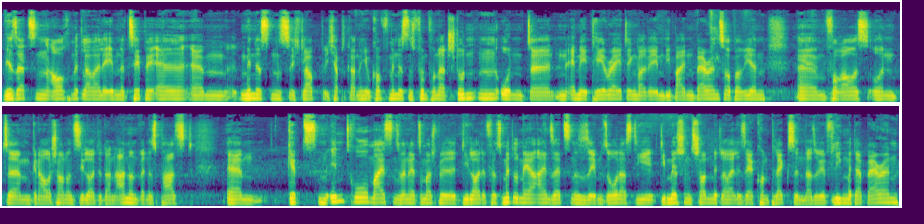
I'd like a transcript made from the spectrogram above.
Wir setzen auch mittlerweile eben eine CPL ähm, mindestens, ich glaube, ich habe es gerade nicht im Kopf, mindestens 500 Stunden und äh, ein MEP-Rating, weil wir eben die beiden Barons operieren ähm, voraus und ähm, genau schauen uns die Leute dann an und wenn es passt, ähm, gibt es ein Intro. Meistens, wenn wir zum Beispiel die Leute fürs Mittelmeer einsetzen, ist es eben so, dass die, die Missions schon mittlerweile sehr komplex sind. Also wir fliegen mit der Baron,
